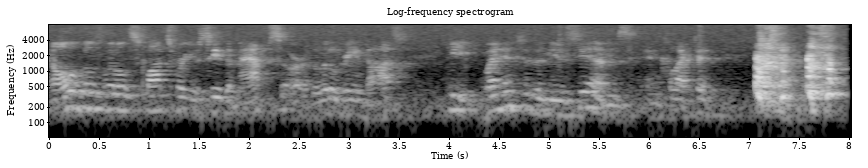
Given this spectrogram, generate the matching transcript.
and all of those little spots where you see the maps or the little green dots, he went into the museums and collected samples.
